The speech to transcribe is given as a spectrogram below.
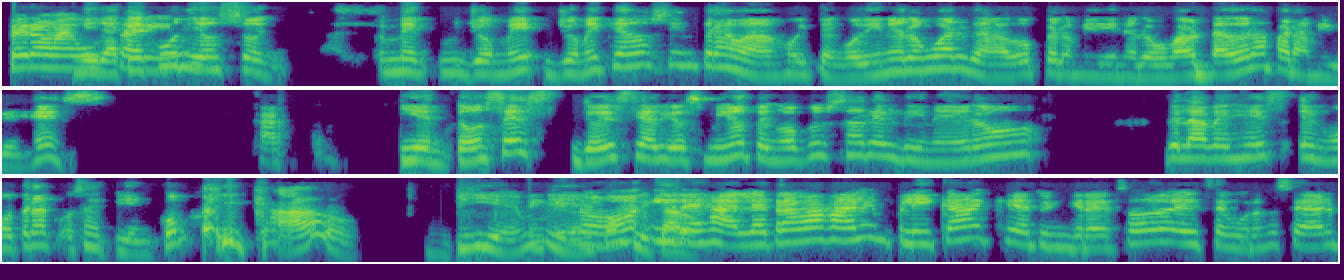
Pero me Mira qué curioso, yo, me, yo me quedo sin trabajo y tengo dinero guardado, pero mi dinero guardado era para mi vejez. Exacto. Y entonces yo decía, Dios mío, tengo que usar el dinero de la vejez en otra cosa. Es bien complicado. Bien, bien complicado. Y dejarle trabajar implica que tu ingreso del seguro social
